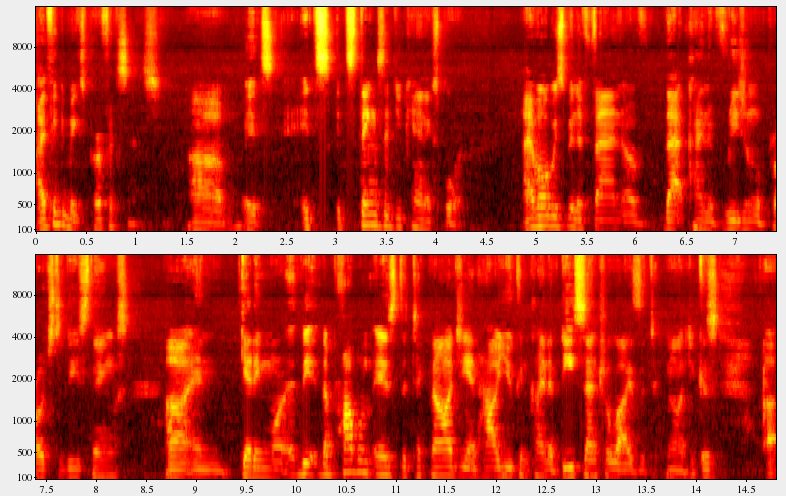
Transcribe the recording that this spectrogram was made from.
I think it makes perfect sense. Um, it's it's it's things that you can't export. I've always been a fan of that kind of regional approach to these things uh, and getting more. The, the problem is the technology and how you can kind of decentralize the technology because uh,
